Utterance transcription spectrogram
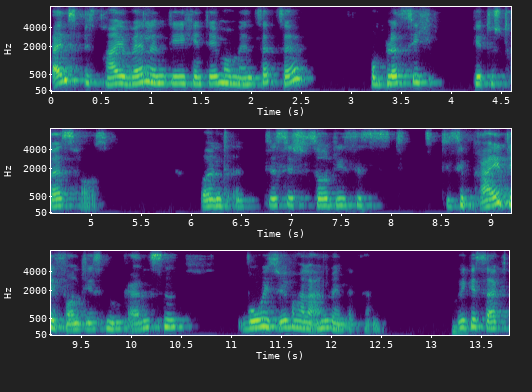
eins bis drei Wellen, die ich in dem Moment setze und plötzlich geht der Stress raus. Und das ist so dieses, diese Breite von diesem Ganzen, wo ich es überall anwenden kann. Wie mhm. gesagt,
